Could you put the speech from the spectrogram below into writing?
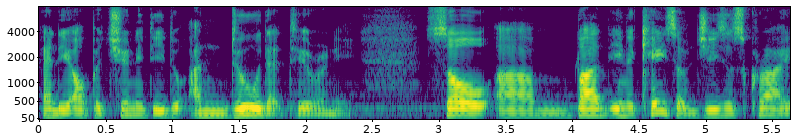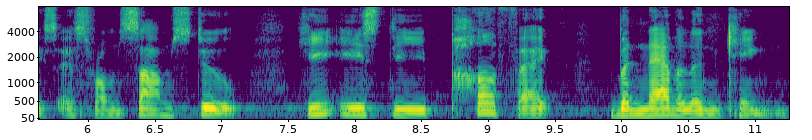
and the opportunity to undo that tyranny. So, um, but in the case of Jesus Christ, as from Psalms 2, he is the perfect, benevolent king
